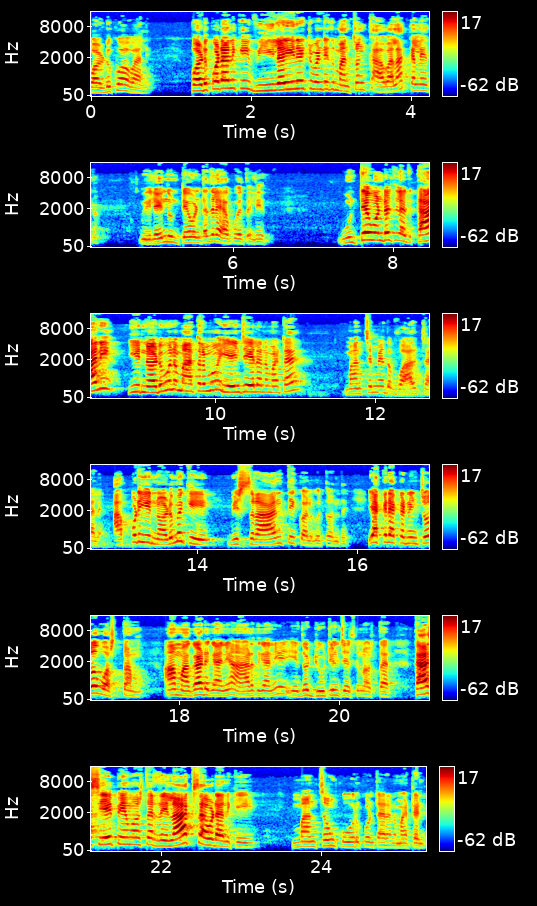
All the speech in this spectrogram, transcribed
పడుకోవాలి. పడుకోవడానికి వీలైనటువంటిది మంచం కావాలా అక్కర్లేదు వీలైంది ఉంటే ఉంటుంది లేకపోతే లేదు. ఉంటే ఉండొచ్చు లేదు. కానీ ఈ నడుమును మాత్రము ఏం చేయాలన్నమాట? మంచం మీద వాల్చాలి. అప్పుడు ఈ నడుముకి విశ్రాంతి కలుగుతుంది. ఎక్కడెక్కడి నుంచో వస్తాము. ఆ మగాడు కానీ ఆడది కానీ ఏదో డ్యూటీలు చేసుకుని వస్తారు. కాసేపు ఏమొస్తారు రిలాక్స్ అవ్వడానికి మంచం కోరుకుంటారనమాట అండి.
